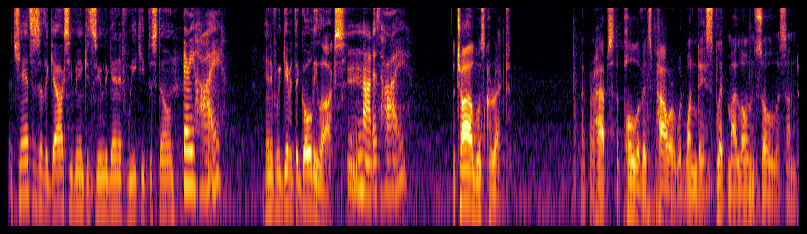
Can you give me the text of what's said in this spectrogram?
The chances of the galaxy being consumed again if we keep the stone, Very high, and if we give it to Goldilocks. not as high. The child was correct. That perhaps the pull of its power would one day split my lone soul asunder.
